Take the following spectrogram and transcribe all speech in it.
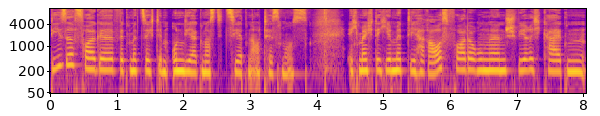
Diese Folge widmet sich dem undiagnostizierten Autismus. Ich möchte hiermit die Herausforderungen, Schwierigkeiten,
